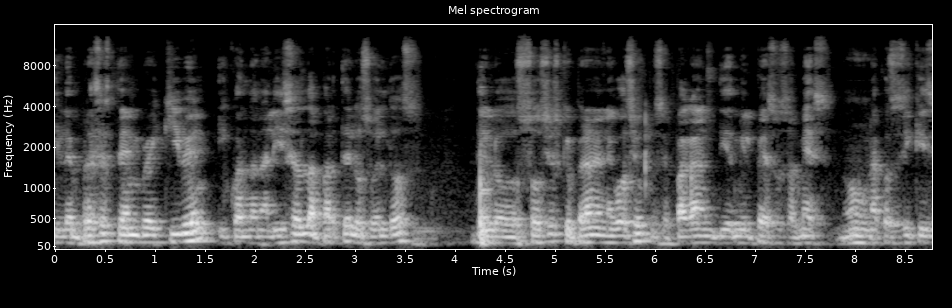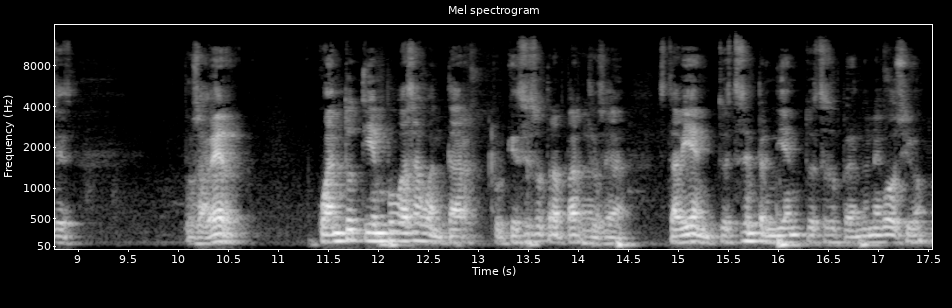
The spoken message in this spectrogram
y la empresa está en break-even y cuando analizas la parte de los sueldos, de los socios que operan el negocio, pues se pagan 10 mil pesos al mes, ¿no? Una cosa así que dices, pues a ver, ¿cuánto tiempo vas a aguantar? Porque esa es otra parte, claro. o sea, está bien, tú estás emprendiendo, tú estás operando un negocio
